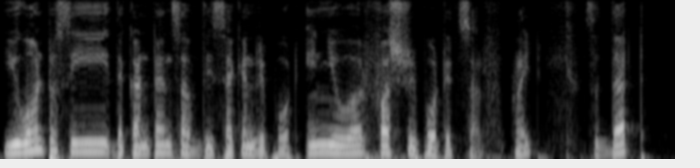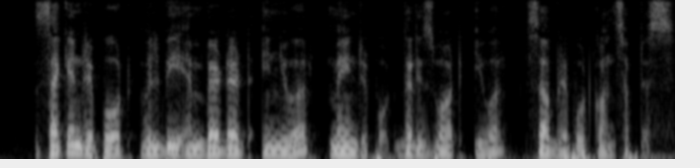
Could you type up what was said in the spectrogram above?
You want to see the contents of the second report in your first report itself, right? So that second report will be embedded in your main report. That is what your sub report concept is.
